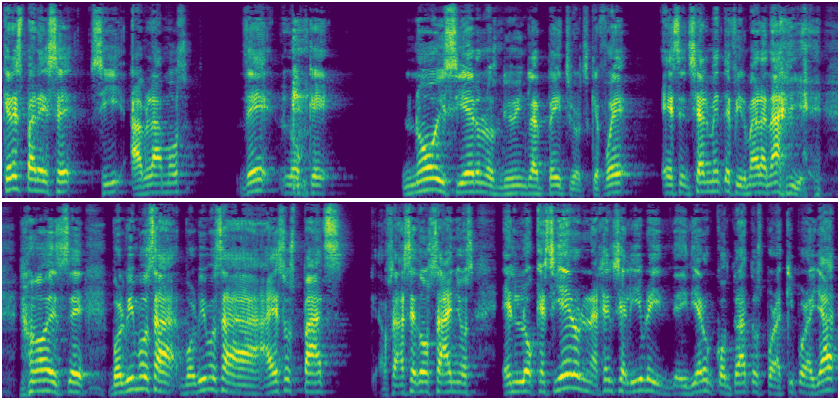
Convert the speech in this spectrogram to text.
¿Qué les parece si hablamos de lo que no hicieron los New England Patriots, que fue esencialmente firmar a nadie, ¿no? Este, volvimos a, volvimos a, esos pads, o sea, hace dos años, enloquecieron en agencia libre y, dieron contratos por aquí, por allá,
